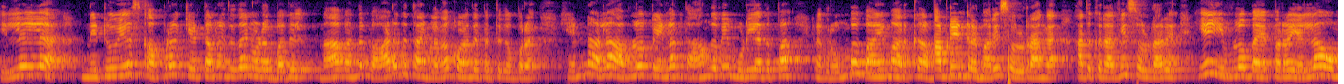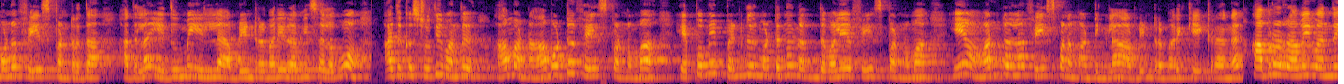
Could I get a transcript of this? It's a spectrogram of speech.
இல்லை இல்லை நீ டூ இயர்ஸ்க்கு அப்புறம் கேட்டாலும் இதுதான் என்னோட பதில். நான் வந்து வாடகை டைமில் தான் குழந்தை பெற்றுக்க போகிறேன் என்னால் அவ்வளோ பெயின்லாம் தாங்கவே முடியாதுப்பா. எனக்கு ரொம்ப பயமாக இருக்குது அப்படின்ற மாதிரி சொல்கிறாங்க அதுக்கு ரவி சொல்கிறாரு ஏன் இவ்வளோ பயப்படுற? எல்லா உமனும் ஃபேஸ் பண்ணுறதா அதெல்லாம் எதுவுமே இல்லை அப்படின்ற மாதிரி ரவி சொல்லவும் அதுக்கு ஸ்ருதி வந்து ஆமாம் நான் மட்டும் ஃபேஸ் பண்ணுமா? எப்போவுமே பெண்கள் மட்டும்தான் இந்த- இந்த வழியை ஃபேஸ் பண்ணுமா? ஏன் ஆண்கள்லாம் ஃபேஸ் பண்ண மாட்டீங்களா அப்படின்ற மாதிரி கேட்குறாங்க அப்புறம் ரவி வந்து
